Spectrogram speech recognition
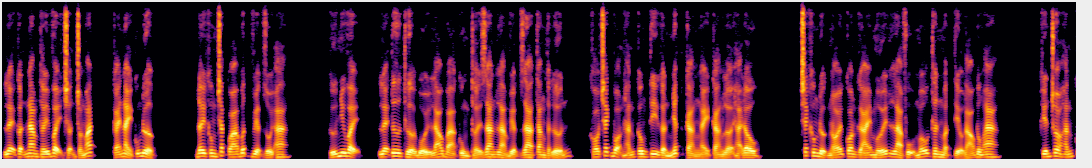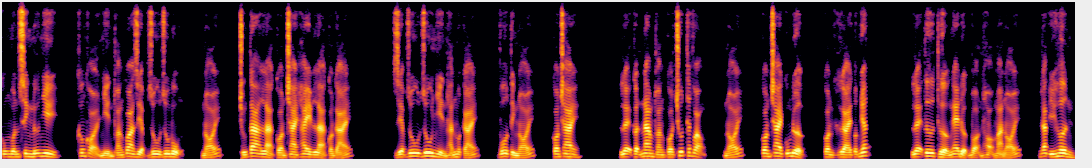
Lệ cận nam thấy vậy trận tròn mắt, cái này cũng được. Đây không chắc quá bất việc rồi a. Cứ như vậy, lệ tư thừa bồi lao bà cùng thời gian làm việc gia tăng thật lớn, khó trách bọn hắn công ty gần nhất càng ngày càng lợi hại đâu. Trách không được nói con gái mới là phụ mẫu thân mật tiểu áo đông a. Khiến cho hắn cũng muốn sinh nữ nhi, không khỏi nhìn thoáng qua diệp du du bụng, nói, chúng ta là con trai hay là con gái? Diệp du du nhìn hắn một cái, vô tình nói, con trai. Lệ cận nam thoáng có chút thất vọng, nói, con trai cũng được, con gái tốt nhất lệ tư thừa nghe được bọn họ mà nói, đắc ý hơn,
